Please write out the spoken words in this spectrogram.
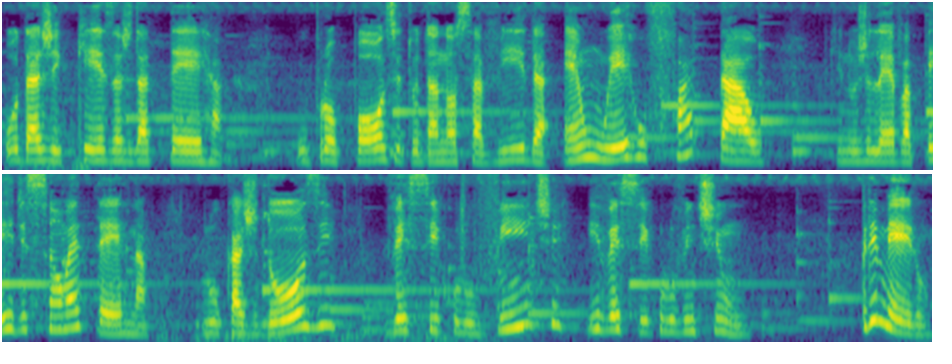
ou das riquezas da terra o propósito da nossa vida é um erro fatal que nos leva à perdição eterna. Lucas 12, versículo 20 e versículo 21. Primeiro,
